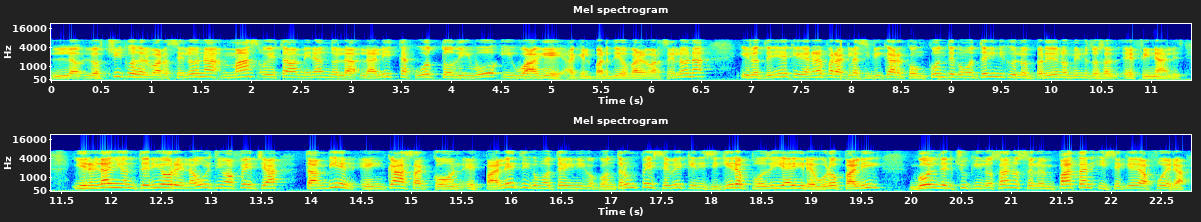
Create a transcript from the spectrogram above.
los chicos del Barcelona, más hoy estaba mirando la, lista, jugó Todibó y Guagué, aquel partido para el Barcelona, y lo tenía que ganar para clasificar con Conte como técnico y lo perdió en los minutos eh, finales. Y en el año anterior, en la última fecha, también en casa con Spalletti como técnico contra un PSV que ni siquiera podía ir a Europa League, gol del Chucky Lozano, se lo empatan y se queda afuera.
